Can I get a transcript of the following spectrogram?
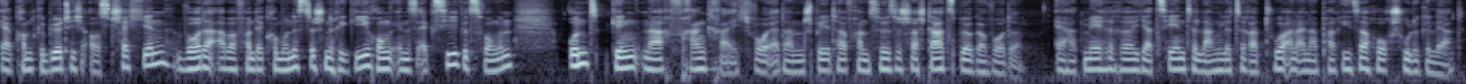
Er kommt gebürtig aus Tschechien, wurde aber von der kommunistischen Regierung ins Exil gezwungen und ging nach Frankreich, wo er dann später französischer Staatsbürger wurde. Er hat mehrere Jahrzehnte lang Literatur an einer Pariser Hochschule gelehrt.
